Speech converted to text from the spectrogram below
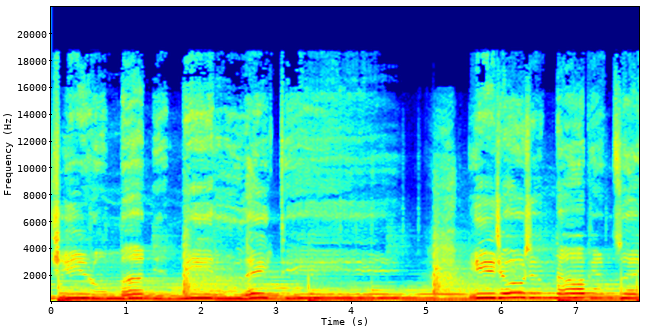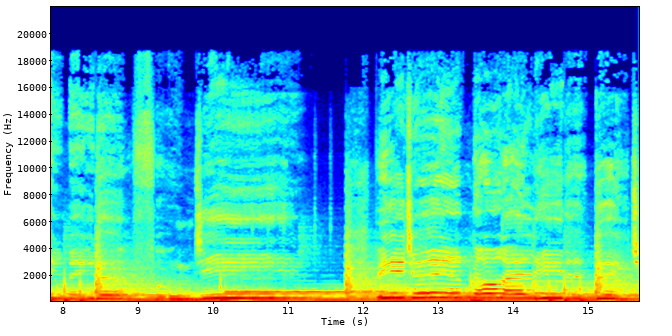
轻柔蔓延你的泪滴，你就是那片最美的风景。闭着眼，脑海里的对焦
